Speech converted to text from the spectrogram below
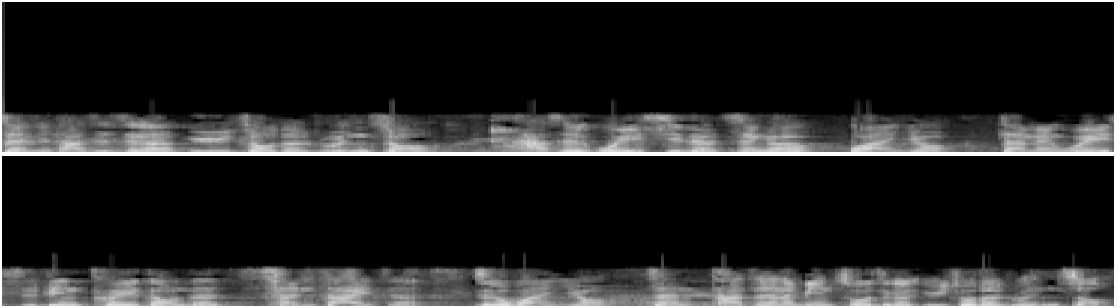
甚至它是这个宇宙的轮轴，它是维系的整个万有。在那边维持并推动的承载着这个万有，在他在那边做这个宇宙的轮轴，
